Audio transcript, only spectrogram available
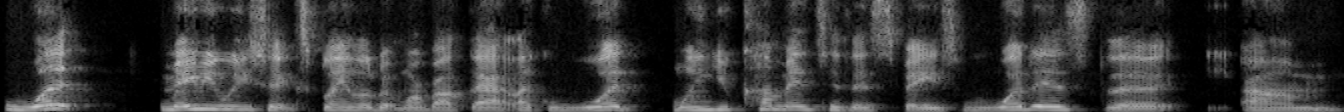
what maybe we should explain a little bit more about that. Like what when you come into this space what is the um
